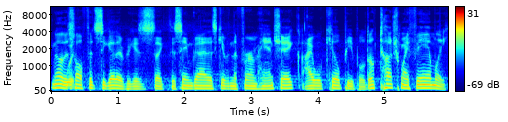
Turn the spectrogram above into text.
No, this all fits together because it's like the same guy that's giving the firm handshake. I will kill people. Don't touch my family.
